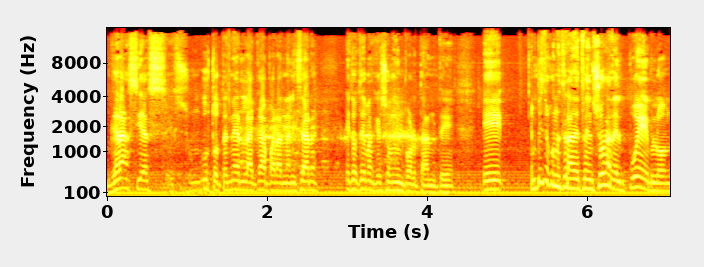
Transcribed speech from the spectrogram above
Gracias, es un gusto tenerla acá para analizar estos temas que son importantes. Eh, empiezo con nuestra defensora del pueblo.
